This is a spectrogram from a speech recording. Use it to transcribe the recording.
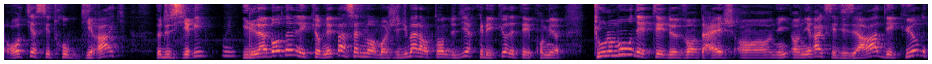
retire ses troupes d'Irak, de Syrie, il abandonne les Kurdes, mais pas seulement. Moi, j'ai du mal à entendre dire que les Kurdes étaient les premiers. Tout le monde était devant Daesh. En, Irak, c'est des Arabes, des Kurdes.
